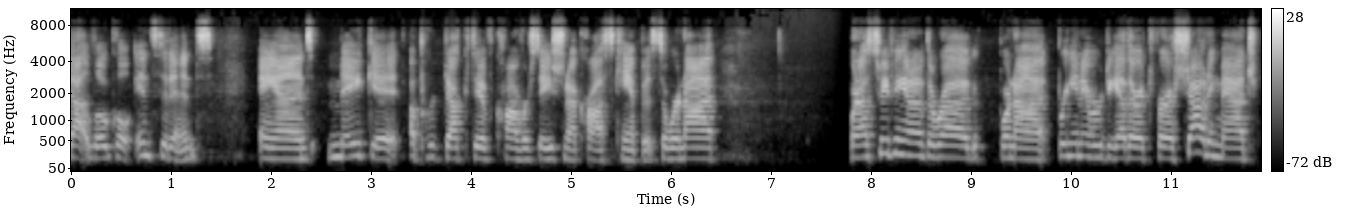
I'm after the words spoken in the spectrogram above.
that local incident and make it a productive conversation across campus. So we're not we're not sweeping it under the rug. We're not bringing everyone together for a shouting match.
